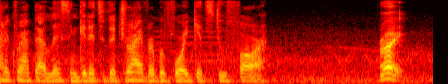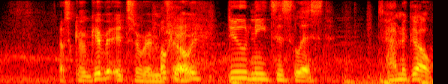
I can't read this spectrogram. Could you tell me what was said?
Gotta grab that list and get it to the driver before he gets too far. Right. Let's go give it to him, shall we? Okay, dude needs his list. Time to go.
